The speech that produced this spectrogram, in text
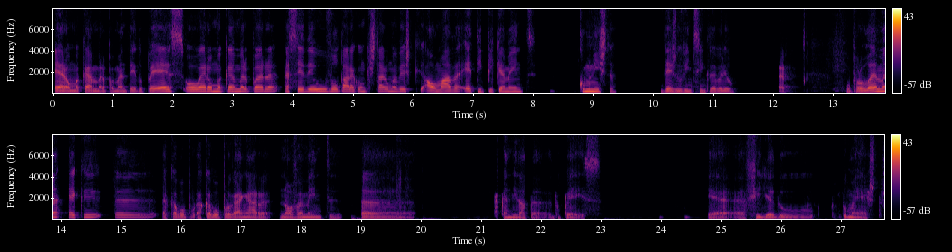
era uma Câmara para manter do PS ou era uma Câmara para a CDU voltar a conquistar, uma vez que Almada é tipicamente comunista desde o 25 de Abril. O problema é que eh, acabou, por, acabou por ganhar novamente eh, a candidata do PS. É a filha do, do mestre.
